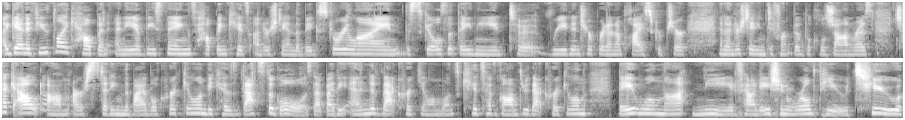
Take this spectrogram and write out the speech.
Again, if you'd like help in any of these things, helping kids understand the big storyline, the skills that they need to read, interpret, and apply scripture, and understanding different biblical genres, check out um, our Studying the Bible curriculum because that's the goal is that by the end of that curriculum, once kids have gone through that curriculum, they will not need Foundation Worldview to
